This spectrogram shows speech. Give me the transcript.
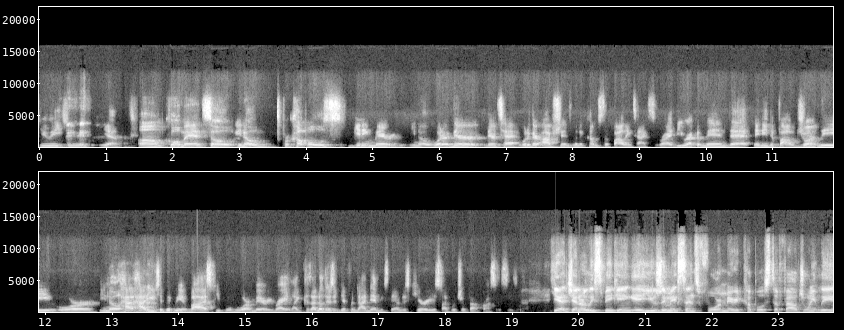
QE, QE yeah. Um, cool, man. So you know, for couples getting married, you know, what are their their ta- what are their options when it comes to filing taxes? Right? Do you recommend that they need to file jointly, or you know, how how do you typically advise people who are married? Right? Like, because I know there's a different dynamics there. I'm just curious, like, what your thought process is. Yeah, generally speaking, it usually makes sense for married couples to file jointly.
